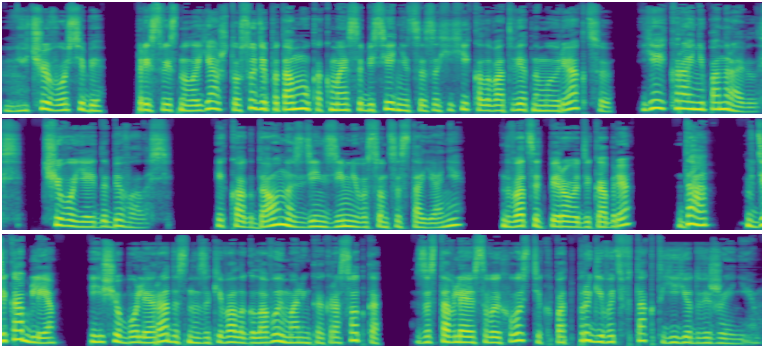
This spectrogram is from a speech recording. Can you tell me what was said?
«Ничего себе!» — присвистнула я, что, судя по тому, как моя собеседница захихикала в ответ на мою реакцию, ей крайне понравилось, чего я и добивалась. «И когда у нас день зимнего солнцестояния? 21 декабря?» «Да, в декабре», — еще более радостно закивала головой маленькая красотка, заставляя свой хвостик подпрыгивать в такт ее движением.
